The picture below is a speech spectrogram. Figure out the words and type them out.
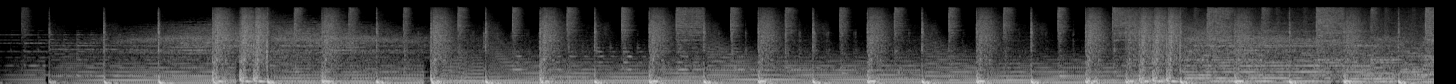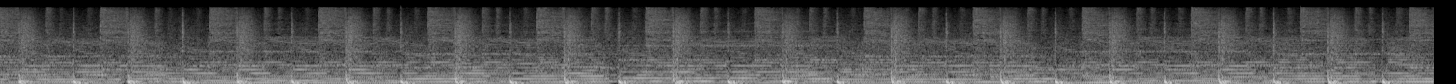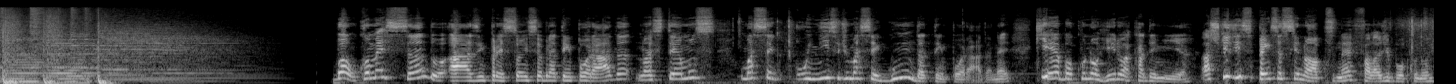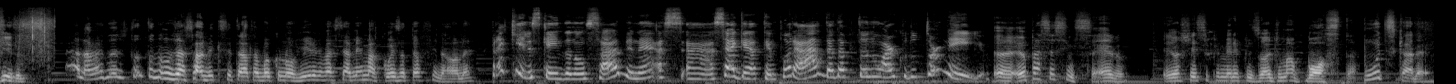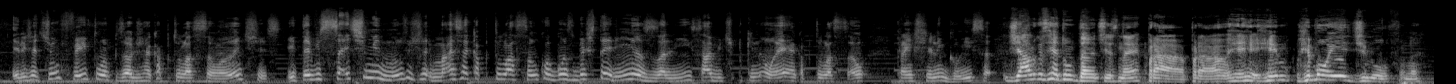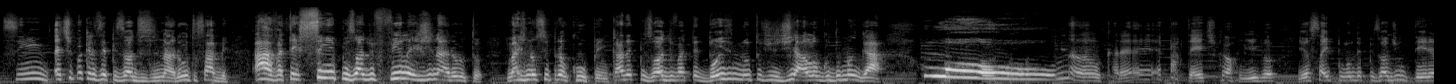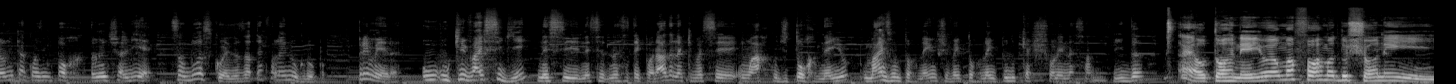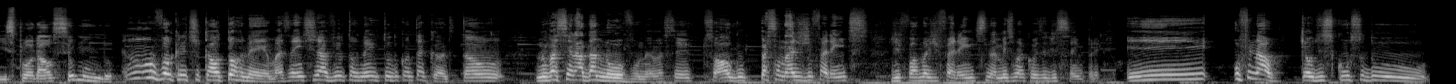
Bom, começando as impressões sobre a temporada, nós temos uma o início de uma segunda temporada, né? Que é Boku no Hero Academia. Acho que dispensa sinopse, né? Falar de Boku no Hero. É, na verdade, todo mundo já sabe que se trata Boku no Hero, vai ser a mesma coisa até o final, né? Pra aqueles que ainda não sabem, né? A, a, segue a temporada adaptando o arco do torneio. É, eu, pra ser sincero, eu achei esse primeiro episódio uma bosta. Putz, cara, eles já tinham feito um episódio de recapitulação antes e teve sete minutos de mais recapitulação com algumas besteirinhas ali, sabe? Tipo, que não é recapitulação pra encher linguiça. Diálogos redundantes, né? Pra, pra re, re, remoer de novo, né? Sim, é tipo aqueles episódios de Naruto, sabe? Ah, vai ter 100 episódios fillers de Naruto. Mas não se preocupem, cada episódio vai ter dois minutos de diálogo do mangá. Uou! Não, cara, é, é, patético, é horrível. E eu saí pulando o episódio inteiro e a única coisa importante ali é. São duas coisas, até falei no grupo. Primeira, o, o que vai seguir nesse, nesse, nessa temporada, né? Que vai ser um arco de torneio. Mais um torneio, a gente vem torneio tudo que é shonen nessa vida. É, o torneio é uma forma do shonen explorar o seu mundo. Eu não vou criticar o torneio, mas a gente já viu o torneio em tudo quanto é canto. Então, não vai ser nada novo, né? Vai ser só alguns personagens diferentes de formas diferentes na mesma coisa de sempre. E o final, que é o discurso do.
